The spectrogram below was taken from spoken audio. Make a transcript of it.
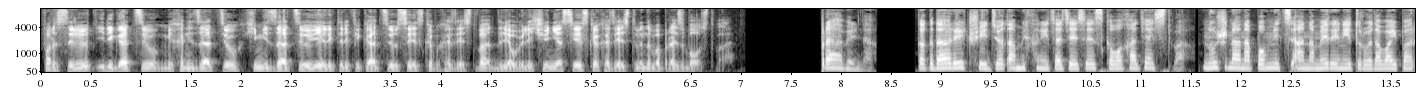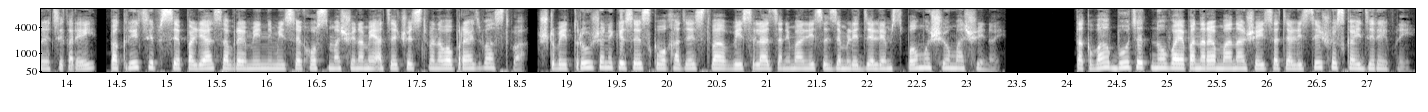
Форсируют ирригацию, механизацию, химизацию и электрификацию сельского хозяйства для увеличения сельскохозяйственного производства. Правильно. Когда речь идет о механизации сельского хозяйства, нужно напомнить о намерении трудовой партии Кореи покрыть все поля современными сельхозмашинами отечественного производства, чтобы труженики сельского хозяйства весело занимались земледелием с помощью машины. Такова будет новая панорама нашей социалистической деревни.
